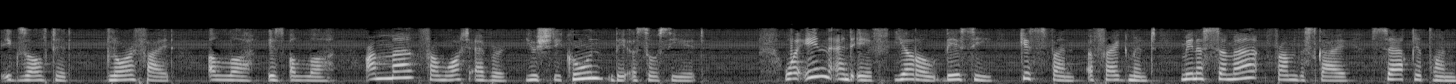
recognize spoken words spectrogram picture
exalted glorified Allah is Allah. Amma from whatever yushrikun they associate. Wa in and if yaraw they see kisfan a fragment min as-sama from the sky saqitan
